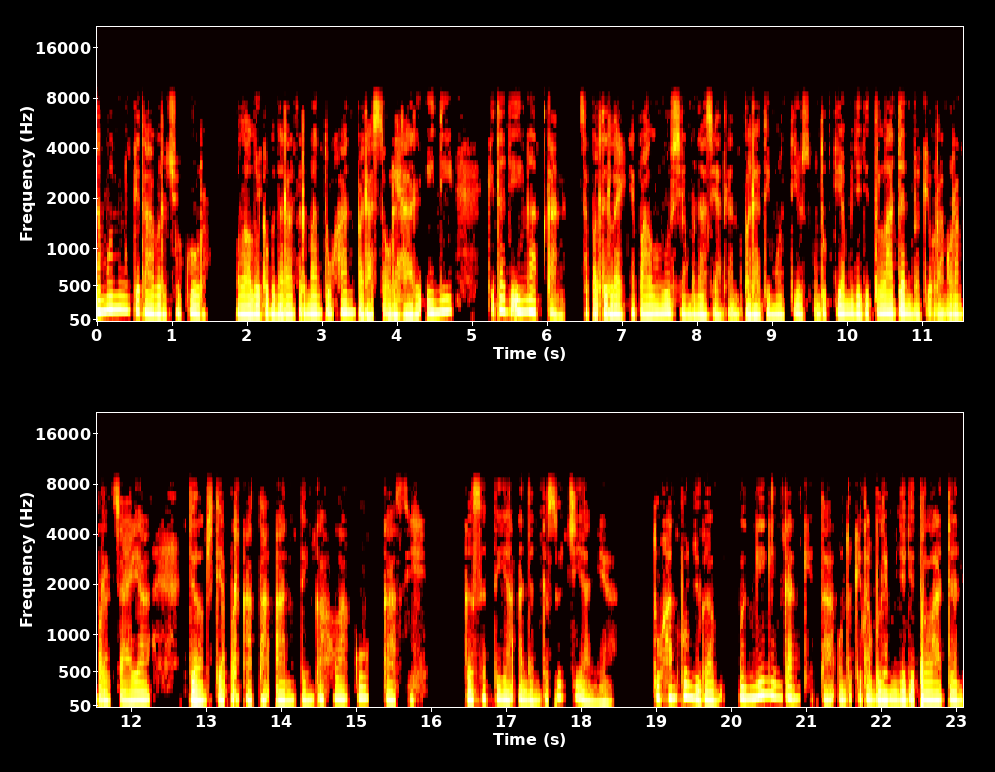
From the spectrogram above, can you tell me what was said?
Namun kita bersyukur melalui kebenaran firman Tuhan pada sore hari ini kita diingatkan seperti layaknya Paulus yang menasihatkan kepada Timotius untuk dia menjadi teladan bagi orang-orang percaya dalam setiap perkataan, tingkah laku, kasih, kesetiaan dan kesuciannya. Tuhan pun juga menginginkan kita untuk kita boleh menjadi teladan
